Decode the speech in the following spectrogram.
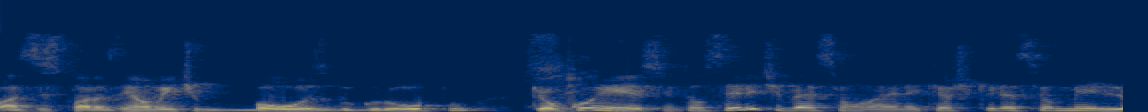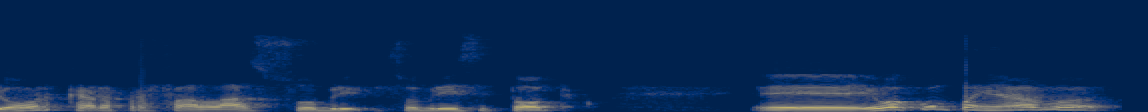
as histórias realmente boas do grupo, que eu conheço. Então, se ele tivesse online aqui, acho que ele ia ser o melhor cara para falar sobre, sobre esse tópico. É, eu acompanhava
